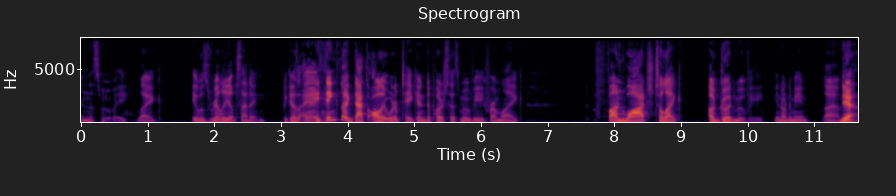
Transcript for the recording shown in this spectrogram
in this movie. Like it was really upsetting because I, I think like that's all it would have taken to push this movie from like fun watch to like a good movie. You know what I mean? Um, Yeah,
